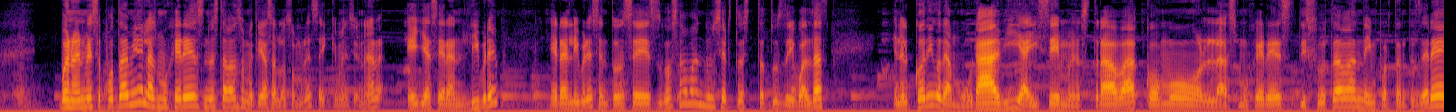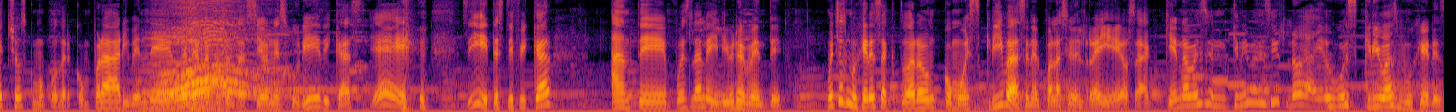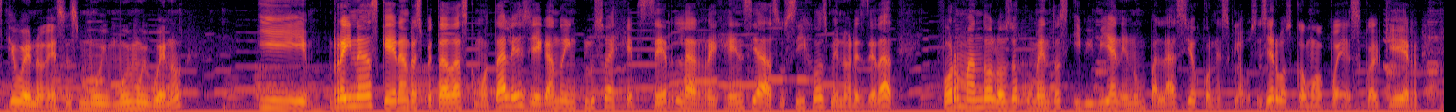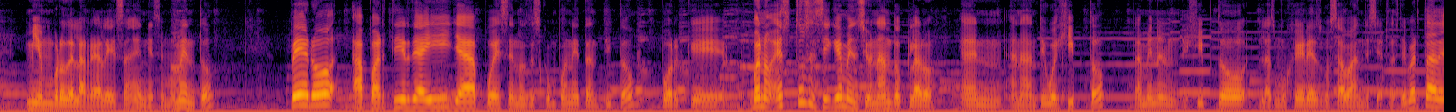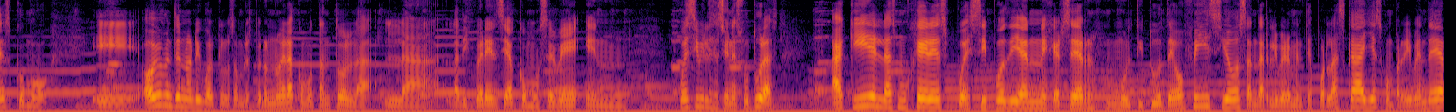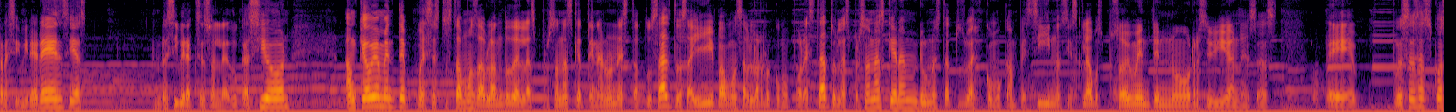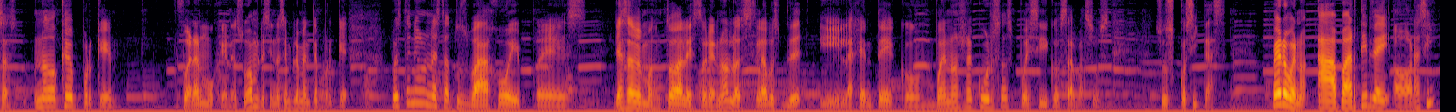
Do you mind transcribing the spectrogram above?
Bueno, en Mesopotamia las mujeres no estaban sometidas a los hombres, hay que mencionar. Ellas eran libre, eran libres, entonces gozaban de un cierto estatus de igualdad. En el código de Hammurabi ahí se mostraba cómo las mujeres disfrutaban de importantes derechos, como poder comprar y vender, tener representaciones jurídicas, ¡yay! sí, testificar ante pues la ley libremente. Muchas mujeres actuaron como escribas en el Palacio del Rey, ¿eh? O sea, ¿quién, a ¿quién iba a decir? No, hubo escribas mujeres, qué bueno, eso es muy, muy, muy bueno. Y reinas que eran respetadas como tales, llegando incluso a ejercer la regencia a sus hijos menores de edad, formando los documentos y vivían en un palacio con esclavos y siervos, como pues cualquier miembro de la realeza en ese momento. Pero a partir de ahí ya pues se nos descompone tantito porque, bueno, esto se sigue mencionando, claro, en, en antiguo Egipto. También en Egipto las mujeres gozaban de ciertas libertades, como eh, obviamente no era igual que los hombres, pero no era como tanto la, la, la diferencia como se ve en pues civilizaciones futuras. Aquí las mujeres pues sí podían ejercer multitud de oficios, andar libremente por las calles, comprar y vender, recibir herencias, recibir acceso a la educación, aunque obviamente, pues esto estamos hablando de las personas que tenían un estatus alto. Ahí vamos a hablarlo como por estatus. Las personas que eran de un estatus bajo como campesinos y esclavos, pues obviamente no recibían esas, eh, pues esas cosas. No que porque fueran mujeres o hombres, sino simplemente porque pues tenían un estatus bajo y pues ya sabemos toda la historia, ¿no? Los esclavos y la gente con buenos recursos, pues sí gozaba sus, sus cositas. Pero bueno, a partir de ahí, ahora sí,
